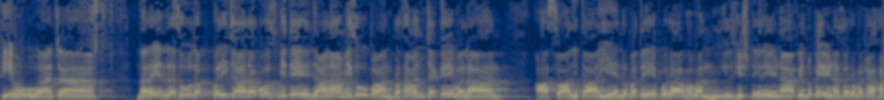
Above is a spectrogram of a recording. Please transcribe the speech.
भीम उवाच नरेन्द्रसूद परिचारकोऽस्मि ते जानामि सूपान् प्रथमम् च केवलान्। आस्वादिता ये नृपते पुरा भवन् युधिष्ठिरेणापि नृपेण सर्वशः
